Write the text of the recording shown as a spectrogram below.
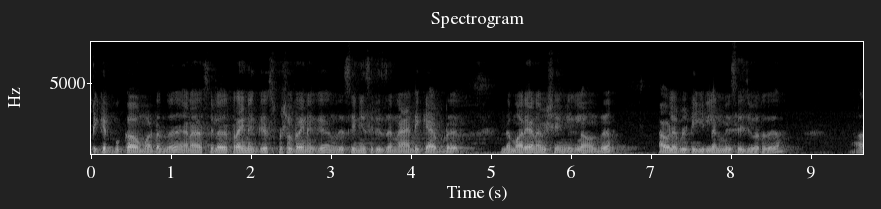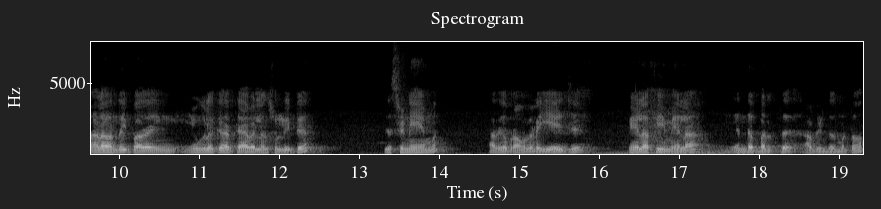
டிக்கெட் புக் ஆக மாட்டேங்குது. ஏன்னா சில ட்ரெயினுக்கு ஸ்பெஷல் ட்ரெயினுக்கு இந்த சீனியர் சிட்டிசன் ஹேண்டிகேப்டு இந்த மாதிரியான விஷயங்களுக்கெல்லாம் வந்து அவைலபிலிட்டி இல்லைன்னு மெசேஜ் வருது. அதனால் வந்து இப்போ அதை இவங்களுக்கு அது தேவையில்லைன்னு சொல்லிவிட்டு ஜஸ்ட்டு நேமு அதுக்கப்புறம் அவங்களோட ஏஜு மேலாக ஃபீமேலாக எந்த பர்த்து அப்படின்றது மட்டும்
